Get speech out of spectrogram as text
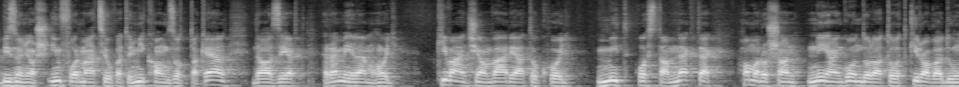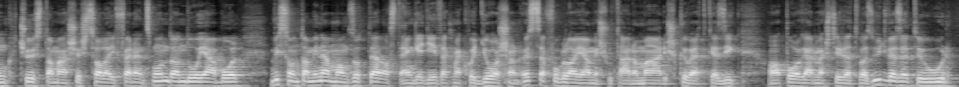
bizonyos információkat, hogy mik hangzottak el, de azért remélem, hogy kíváncsian várjátok, hogy mit hoztam nektek. Hamarosan néhány gondolatot kiragadunk Csősz Tamás és Szalai Ferenc mondandójából, viszont ami nem hangzott el, azt engedjétek meg, hogy gyorsan összefoglaljam, és utána már is következik a polgármester, illetve az ügyvezető úr.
